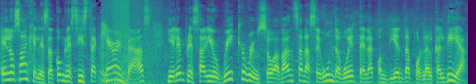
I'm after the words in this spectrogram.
En Los Ángeles, la congresista Karen Bass y el empresario Rick Caruso avanzan a segunda vuelta en la contienda por la alcaldía,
